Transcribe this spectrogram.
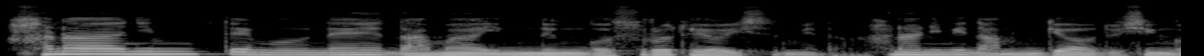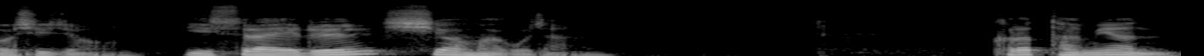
하나님 때문에 남아 있는 것으로 되어 있습니다. 하나님이 남겨 두신 것이죠. 이스라엘을 시험하고자. 그렇다면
